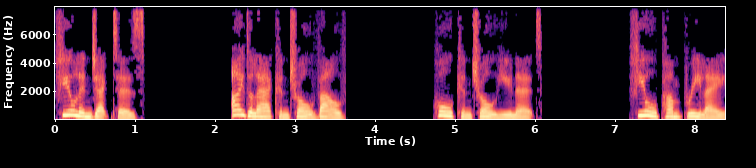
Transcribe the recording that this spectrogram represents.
Fuel injectors Idle air control valve Hall control unit Fuel pump relay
